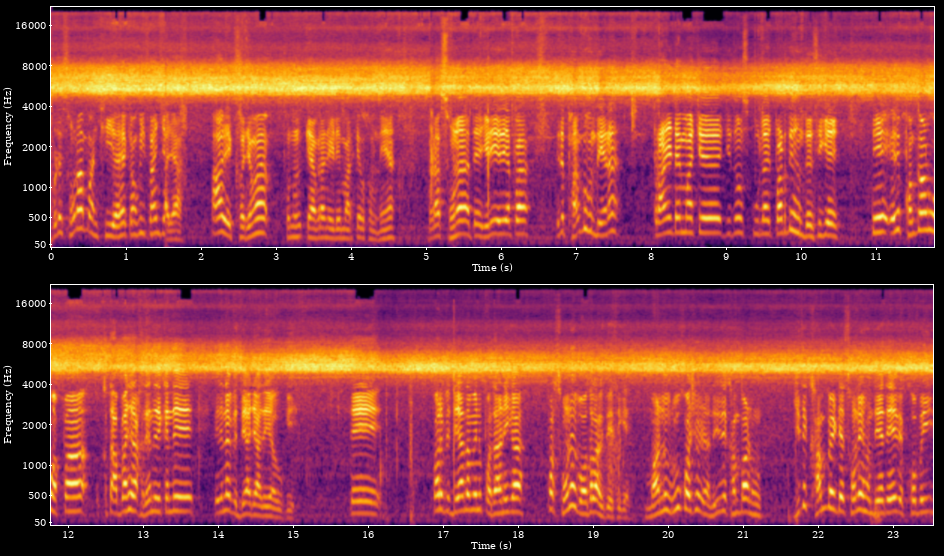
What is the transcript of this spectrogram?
ਬੜੇ ਸੋਹਣਾ ਪੰਛੀ ਆ ਇਹ, ਕਿਉਂਕਿ ਤਾਂ ਜਾ। ਆਹ ਦੇਖੋ ਜਮਾ, ਤੁਹਾਨੂੰ ਕੈਮਰਾ ਨੇੜੇ ਮਾਰ ਕੇ ਵਿਖਾਉਂਦੇ ਆ ਬੜਾ ਸੋਹਣਾ ਤੇ ਜਿਹੜੀ ਇਹਦੇ ਆਪਾਂ ਇਹਦੇ ਫੰਗ ਹੁੰਦੇ ਆ ਨਾ, ਪੁਰਾਣੇ ਟਾਈਮਾਂ 'ਚ ਜਦੋਂ ਸਕੂਲਾਂ 'ਚ ਪੜ੍ਹਦੇ ਹੁੰਦੇ ਸੀਗੇ, ਤੇ ਇਹਦੇ ਫੰਗਾਂ ਨੂੰ ਆਪਾਂ ਕਿਤਾਬਾਂ 'ਚ ਰੱਖਦੇ ਹੁੰਦੇ ਸੀ, ਕਹਿੰਦੇ ਇਹਦੇ ਨਾਲ ਵਿੱਦਿਆ ਜ਼ਿਆਦਾ ਆਊਗੀ। ਤੇ ਪਰ ਵਿਦਿਆ ਦਾ ਮੈਨੂੰ ਪਤਾ ਨਹੀਂਗਾ ਪਰ ਸੋਹਣੇ ਬਹੁਤ ਲੱਗਦੇ ਸੀਗੇ। ਮਨ ਨੂੰ ਰੂਹ ਖੁਸ਼ ਹੋ ਜਾਂਦੀ ਸੀ ਖੰਭਾਂ ਨੂੰ। ਜਿਹਦੇ ਖੰਭ ਐਡੇ ਸੋਹਣੇ ਹੁੰਦੇ ਆ ਤੇ ਇਹ ਵੇਖੋ ਬਈ,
